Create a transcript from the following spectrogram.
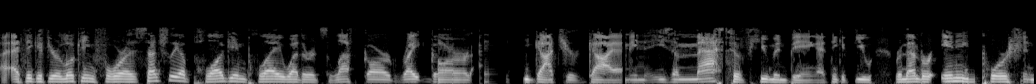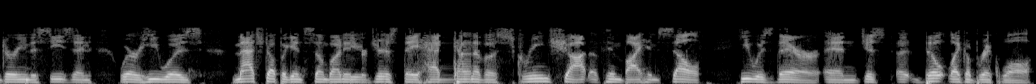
I think if you're looking for essentially a plug and play, whether it's left guard, right guard, I think you got your guy. I mean, he's a massive human being. I think if you remember any portion during the season where he was matched up against somebody or just they had kind of a screenshot of him by himself, he was there and just uh, built like a brick wall.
